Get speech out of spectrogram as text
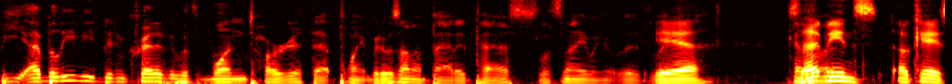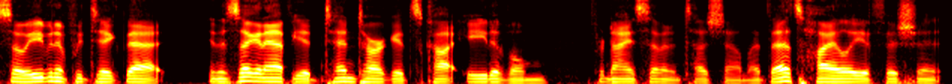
he, I believe he'd been credited with one target at that point, but it was on a batted pass. Let's not even. Like, yeah. So that like- means okay. So even if we take that in the second half, he had ten targets, caught eight of them for ninety-seven and touchdown. That that's highly efficient.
